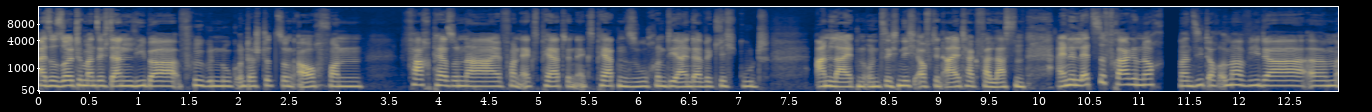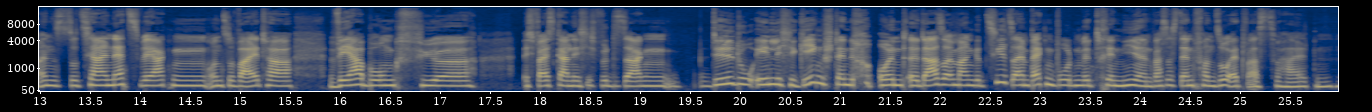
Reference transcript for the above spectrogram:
Also sollte man sich dann lieber früh genug Unterstützung auch von Fachpersonal, von Expertinnen, Experten suchen, die einen da wirklich gut anleiten und sich nicht auf den Alltag verlassen. Eine letzte Frage noch. Man sieht auch immer wieder ähm, in sozialen Netzwerken und so weiter Werbung für ich weiß gar nicht, ich würde sagen, Dildo-ähnliche Gegenstände. Und äh, da soll man gezielt seinen Beckenboden mit trainieren. Was ist denn von so etwas zu halten?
